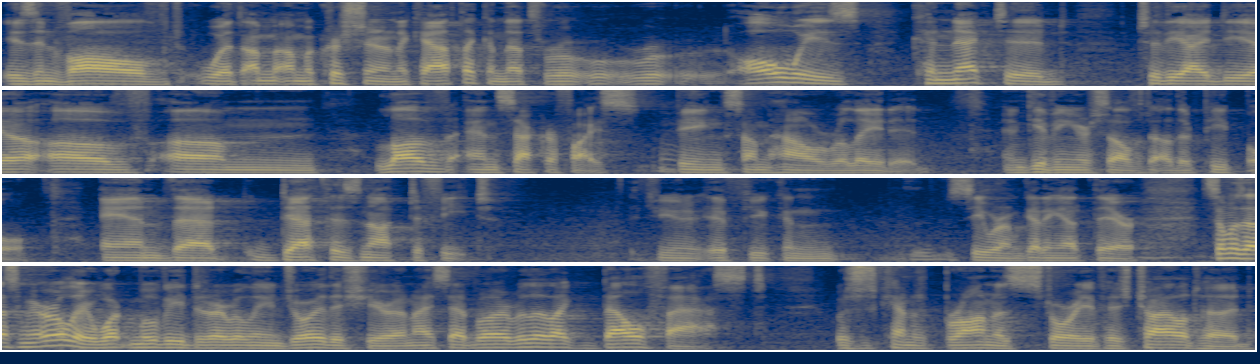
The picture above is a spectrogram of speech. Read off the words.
is involved with. I'm, I'm a Christian and a Catholic, and that's re, re, always connected to the idea of um, love and sacrifice being somehow related, and giving yourself to other people, and that death is not defeat. If you if you can see where I'm getting at there. Someone was asking me earlier, what movie did I really enjoy this year? And I said, well, I really like Belfast which is Kenneth Branagh's story of his childhood.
